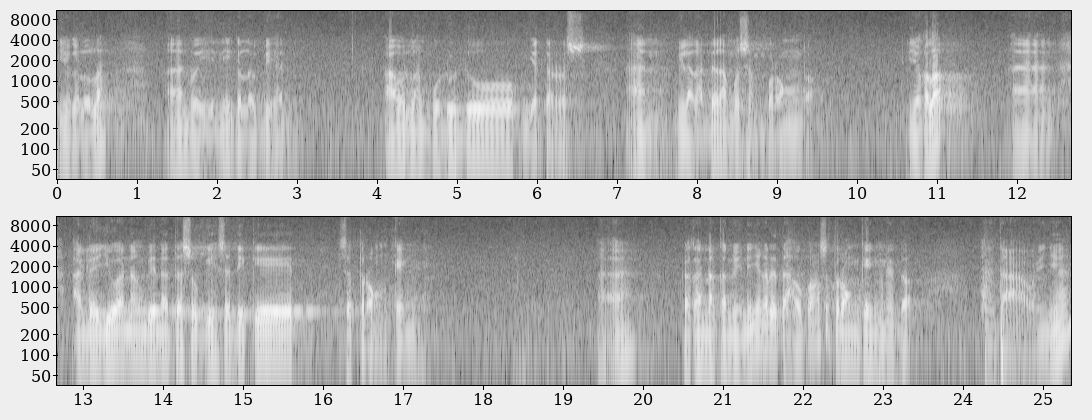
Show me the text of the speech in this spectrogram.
ya kalau lah. An ini kelebihan aur lampu duduk ya terus. An bila ada lampu semprong toh. Ya kalau an, ada juga nang binata sugih sedikit setrongkeng. Ah kakanakan ini yang ada tahu pang setrongkeng nih toh. Ada tahu nya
